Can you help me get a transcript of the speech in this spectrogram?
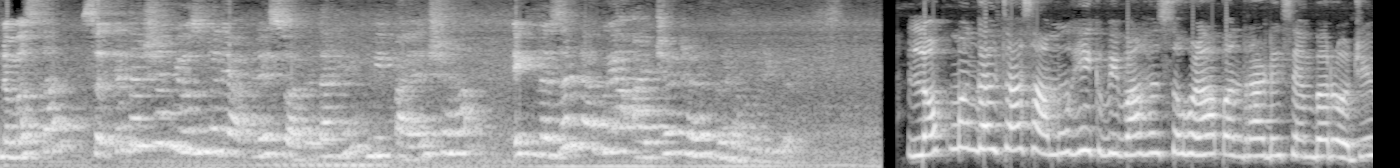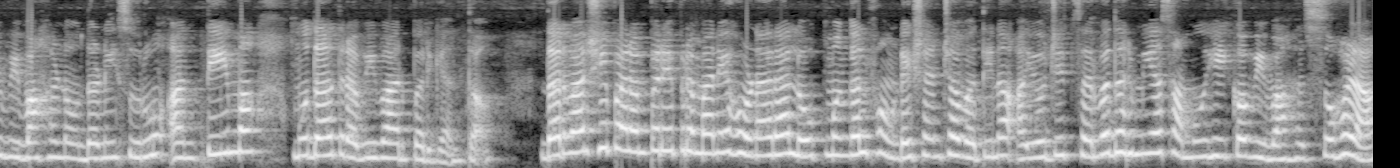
नमस्कार सत्यदर्शन न्यूजमध्ये आपले स्वागत आहे. मी पायल शहा. एक नजर टाकूया आजच्या ठळक घडामोडीवर. लोकमंगलचा सामूहिक विवाह सोहळा पंधरा डिसेंबर रोजी विवाह नोंदणी सुरू. अंतिम मुदत रविवारपर्यंत. दरवर्षी परंपरेप्रमाणे होणारा लोकमंगल फाउंडेशनच्या वतीनं आयोजित सर्वधर्मीय सामूहिक विवाह सोहळा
